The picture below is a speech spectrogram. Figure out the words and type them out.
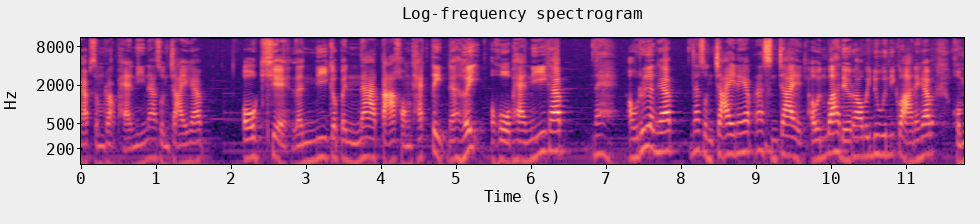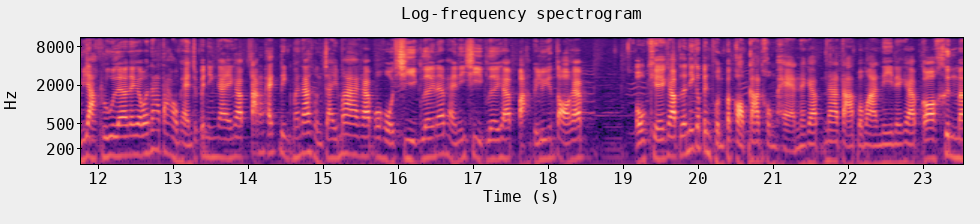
ครับสำหรับแผนนี้น่าสนใจครับ โอเค และนี่ก็เป็นหน้าตาของแท็กติกนะ เฮ้ย โอ้โห แผนนี้ครับ แน่เอาเรื่องครับน่าสนใจนะครับน่าสนใจเอาเป็นว่าเดี๋ยวเราไปดูดีกว่านะครับผมอยากรู้แล้วนะครับว่าหน้าตาของแผนจะเป็นยังไงครับตั้งแท็กติกมาน่าสนใจมากครับโอ้โหฉีกเลยนะแผนนี้ฉีกเลยครับปะไปลุยกันต่อครับ โอเคครับ และนี่ก็เป็นผลประกอบการของแผนนะครับ หน้าตาประมาณนี้นะครับ ก็ขึ้นมา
